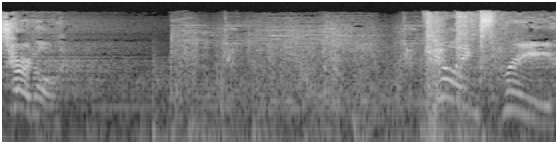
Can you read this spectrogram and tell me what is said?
Turtle. Killing spree.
